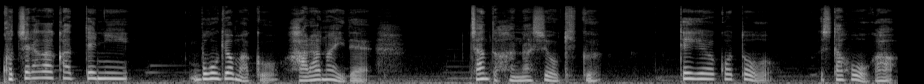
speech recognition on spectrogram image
こちらが勝手に防御膜を張らないでちゃんと話を聞くっていうことをした方が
